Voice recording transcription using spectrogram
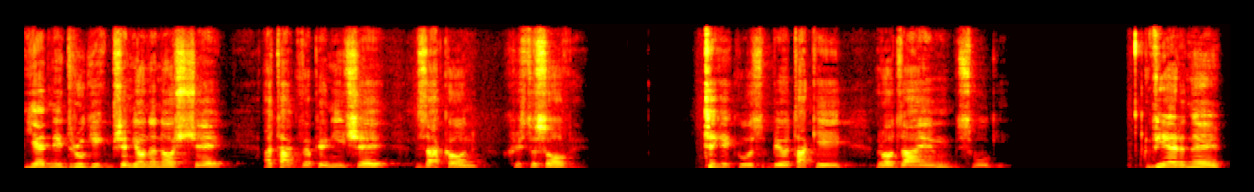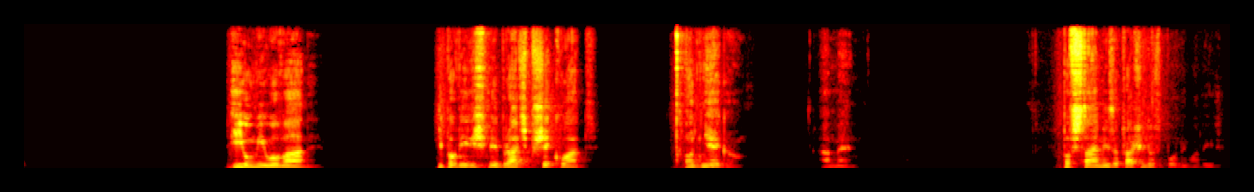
jedni drugich brzemiona noście, a tak wypełnicie zakon Chrystusowy. Tychikus był taki rodzajem sługi. Wierny i umiłowany. I powinniśmy brać przykład od niego. Amen. Powstajmy i zapraszam do wspólnej modlitwy.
